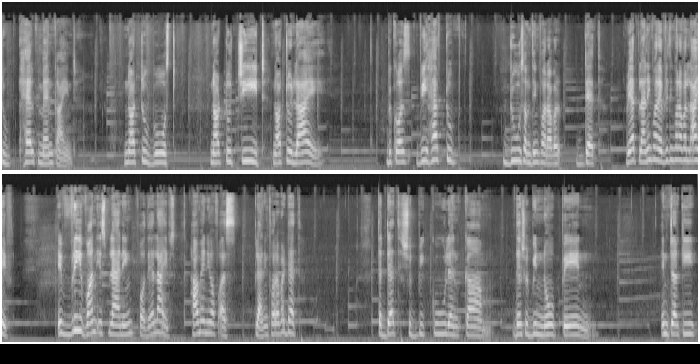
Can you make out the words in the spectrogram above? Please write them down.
to help mankind, not to boast not to cheat, not to lie. Because we have to do something for our death. We are planning for everything for our life. Everyone is planning for their lives. How many of us planning for our death? The death should be cool and calm. There should be no pain. In Turkey,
